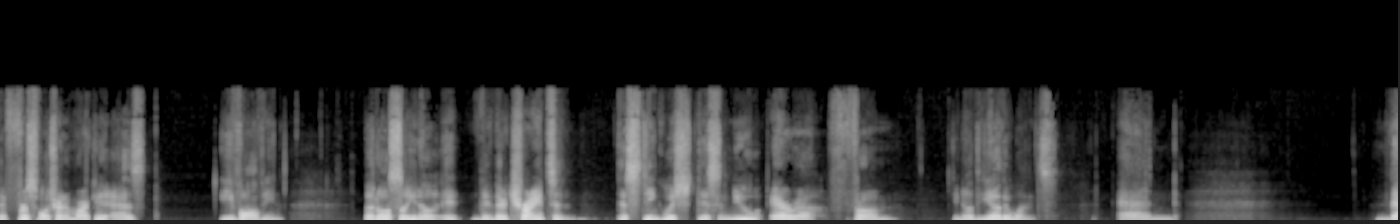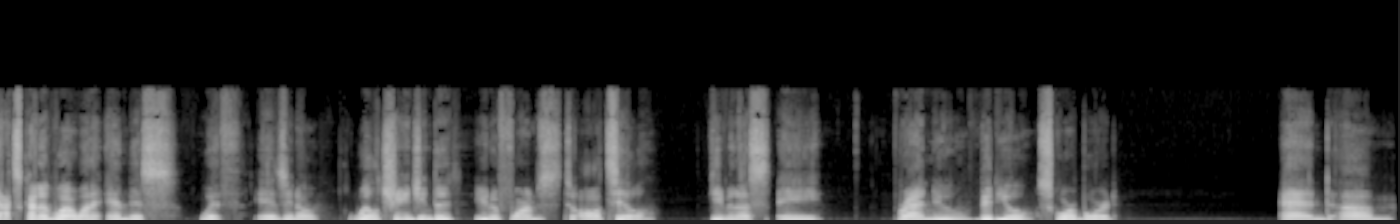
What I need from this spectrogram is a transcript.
they're first of all trying to market it as evolving, but also, you know, it they're trying to distinguish this new era from, you know, the other ones. And that's kind of what I want to end this with is, you know, will changing the uniforms to all till giving us a brand new video scoreboard and um,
